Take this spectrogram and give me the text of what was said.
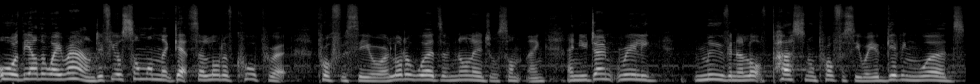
Or the other way around, if you're someone that gets a lot of corporate prophecy or a lot of words of knowledge or something, and you don't really move in a lot of personal prophecy where you're giving words,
